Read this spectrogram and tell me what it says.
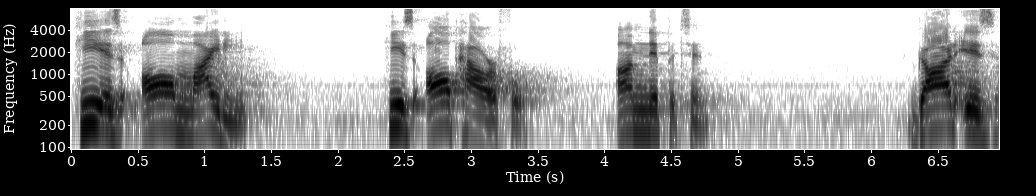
He is almighty, He is all powerful, omnipotent. God is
